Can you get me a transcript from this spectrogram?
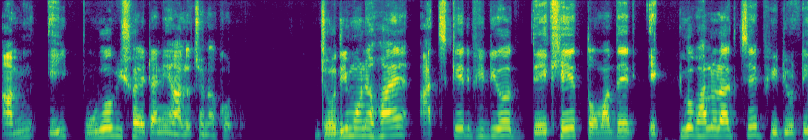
আমি এই পুরো বিষয়টা নিয়ে আলোচনা করব। যদি মনে হয় আজকের ভিডিও দেখে তোমাদের একটুও ভালো লাগছে, ভিডিওটি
